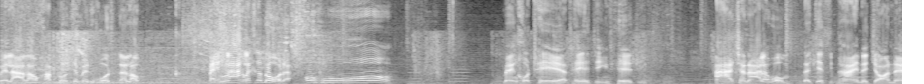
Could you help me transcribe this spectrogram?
เวลาเราขับรถใช่ไหมทุกคนแล้วเราแปลงร่างแล้วกระโดดอะโอ้โหแม่งโคตรเท่อะเท่จริงเท่จริงอ่าชนะแล้วผมได้ 75 ในจอแน่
